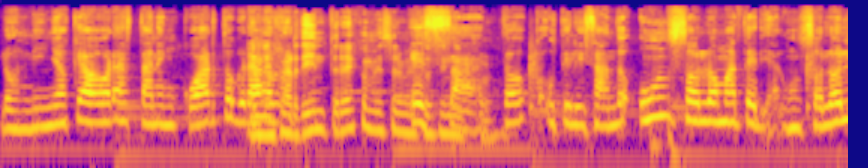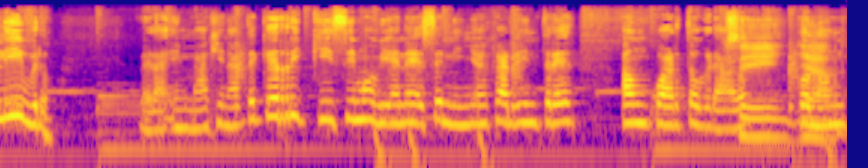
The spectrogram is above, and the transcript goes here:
Los niños que ahora están en cuarto En grado. el jardín 3 comienza el método Singapur. Exacto, utilizando un solo material, un solo libro. ¿verdad? Imagínate qué riquísimo viene ese niño de jardín 3 a un cuarto grado, Sí, con un,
